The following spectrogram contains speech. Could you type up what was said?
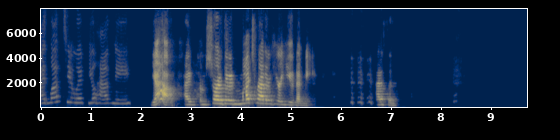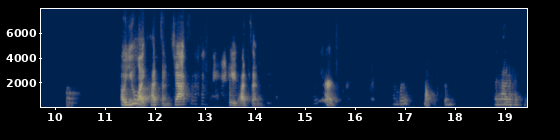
I'd love to if you'll have me. Yeah, I, I'm sure they would much rather hear you than me. Addison. Oh, you like Hudson. Jackson, hi you, Hudson. Come here. Remember? No. Hudson. Say hi to Hudson.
